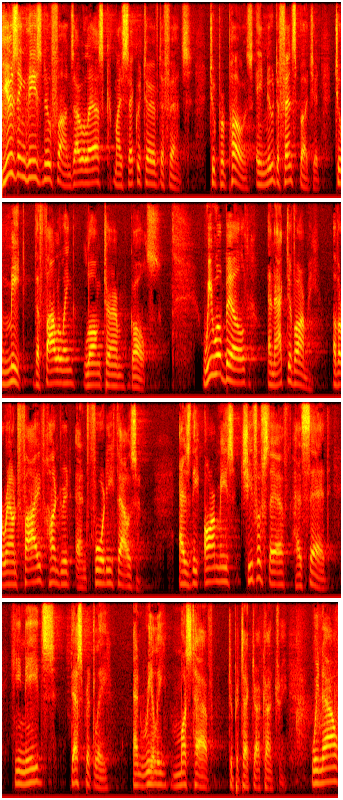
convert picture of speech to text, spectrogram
Using these new funds, I will ask my Secretary of Defense to propose a new defense budget to meet the following long term goals. We will build an active army of around 540,000. As the Army's Chief of Staff has said, he needs desperately and really must have to protect our country. We now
